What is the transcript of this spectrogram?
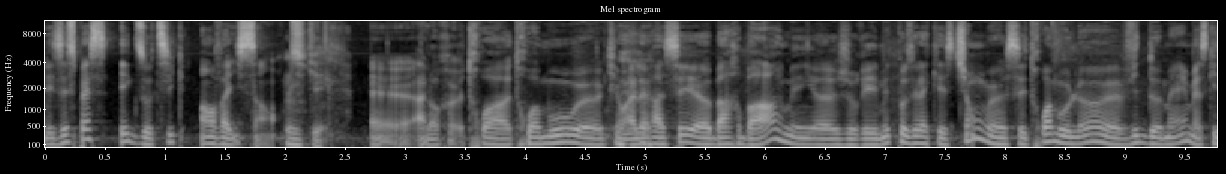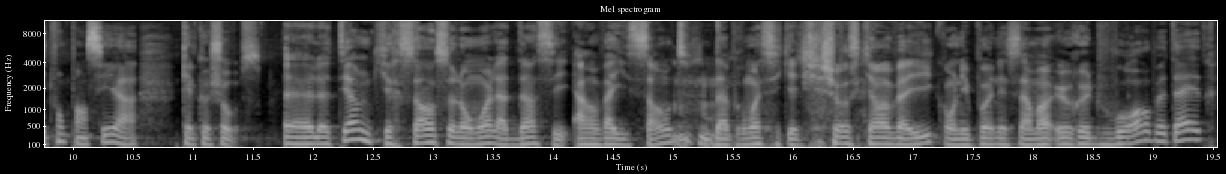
les espèces exotiques envahissantes. Euh, alors, euh, trois, trois mots euh, qui ont l'air assez barbares, mais j'aurais aimé te poser la question. Ces trois mots-là, vite de même, est-ce qu'ils te font penser à quelque chose? Le terme qui ressort selon moi là-dedans, c'est envahissante. Mhm. D'après moi, c'est quelque chose qui envahit, qu'on n'est pas nécessairement heureux de voir, peut-être.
